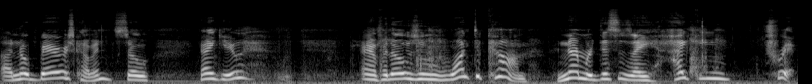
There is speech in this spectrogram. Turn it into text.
I know uh, bears coming, so thank you. And for those who want to come, remember this is a hiking trip.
